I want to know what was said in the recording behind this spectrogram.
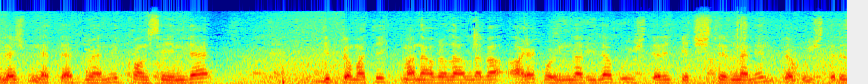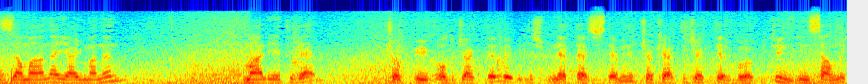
Birleşmiş Milletler Güvenlik Konseyi'nde diplomatik manavralarla ve ayak oyunlarıyla bu işleri geçiştirmenin ve bu işleri zamana yaymanın maliyeti de çok büyük olacaktır ve Birleşmiş Milletler sistemini çökertecektir bu bütün insanlık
